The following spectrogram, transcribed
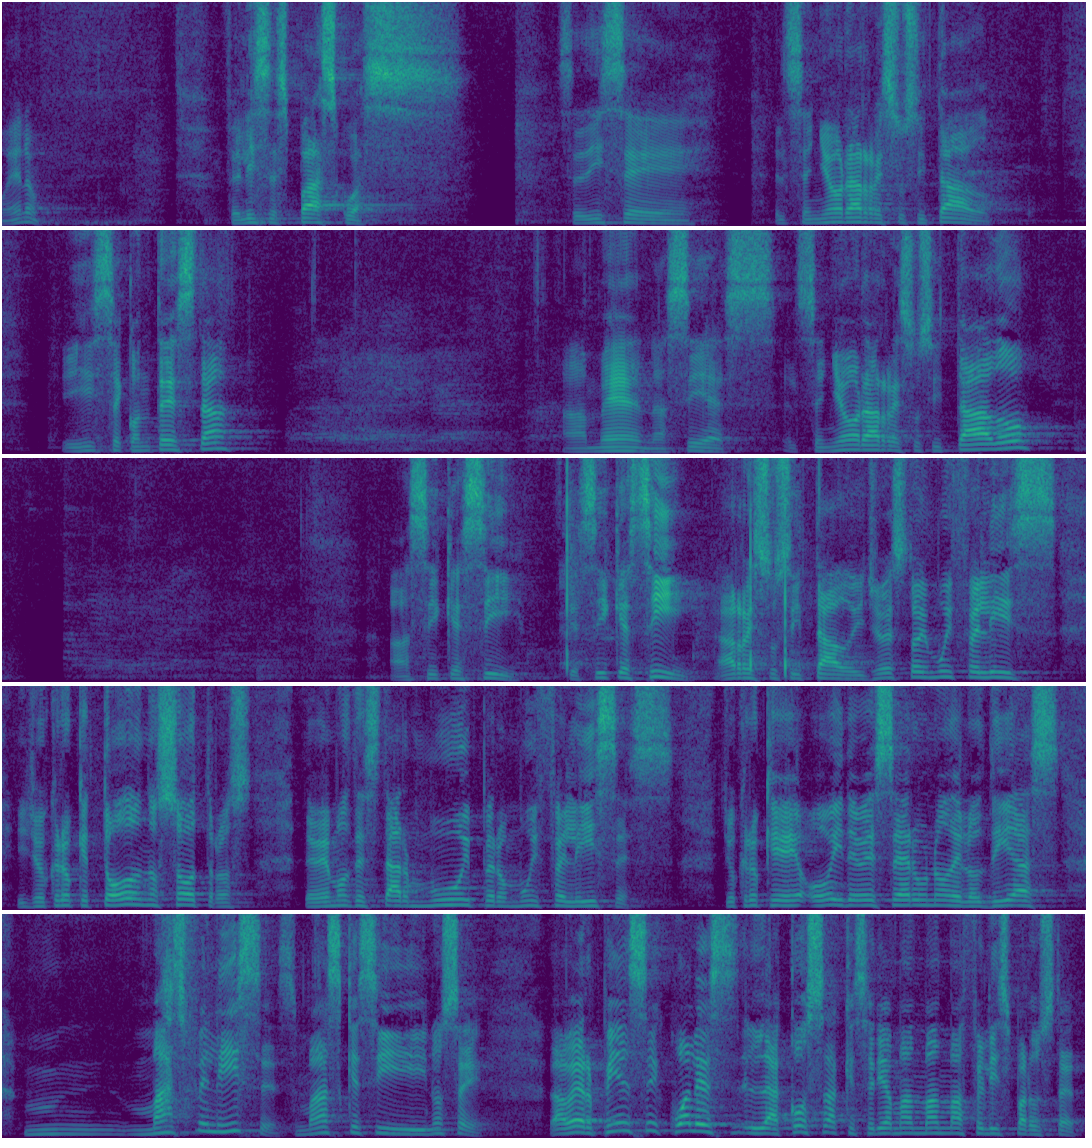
Bueno, felices Pascuas. Se dice, el Señor ha resucitado. Y se contesta, amén, así es. El Señor ha resucitado. Así que sí, que sí, que sí, ha resucitado. Y yo estoy muy feliz y yo creo que todos nosotros debemos de estar muy, pero muy felices. Yo creo que hoy debe ser uno de los días mm, más felices, más que si, no sé, a ver, piense cuál es la cosa que sería más, más, más feliz para usted.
